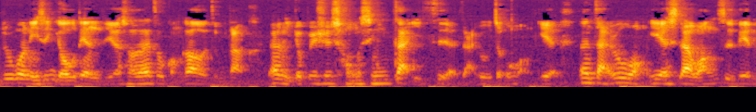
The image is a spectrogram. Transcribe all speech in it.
如果你是有点击的时候在做广告的阻挡，那你就必须重新再一次的载入这个网页。那载入网页是在网址列的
